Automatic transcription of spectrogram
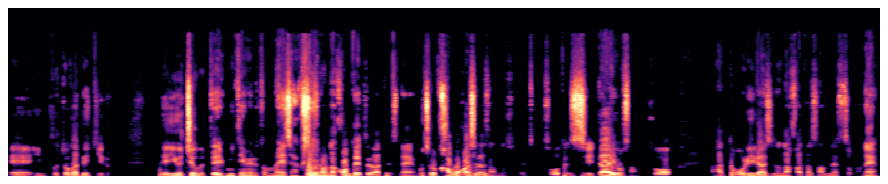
えー、インプットができる。で、YouTube って見てみるとめちゃくちゃいろんなコンテンツがあってですね、もちろん鴨頭さんのやつもそうですし、大悟さんもそう、あと、オリラジの中田さんのやつとかね、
